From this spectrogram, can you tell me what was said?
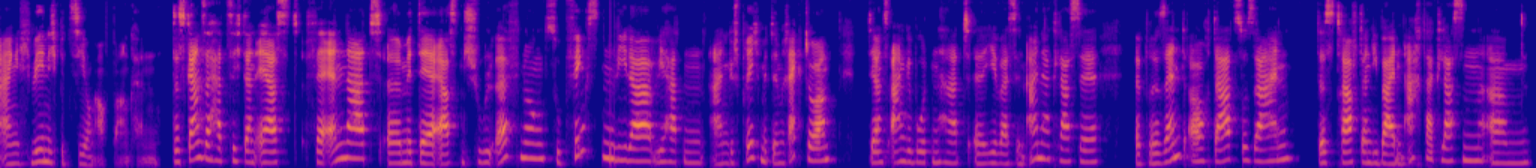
eigentlich wenig Beziehung aufbauen können. Das Ganze hat sich dann erst verändert äh, mit der ersten Schulöffnung zu Pfingsten wieder. Wir hatten ein Gespräch mit dem Rektor, der uns angeboten hat, äh, jeweils in einer Klasse äh, präsent auch da zu sein. Das traf dann die beiden Achterklassen. Ähm, äh,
